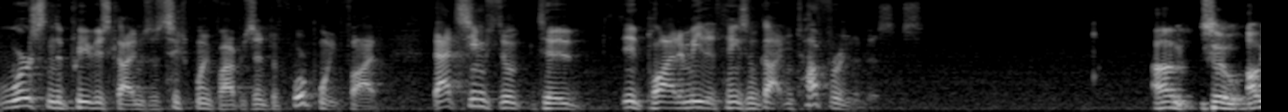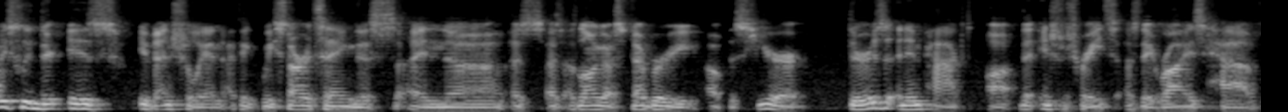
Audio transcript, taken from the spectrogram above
worse than the previous guidance of 6.5% to 4.5. That seems to, to imply to me that things have gotten tougher in the business. Um, so obviously there is eventually, and I think we started saying this in uh, as, as, as long as February of this year, there is an impact uh, that interest rates as they rise have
